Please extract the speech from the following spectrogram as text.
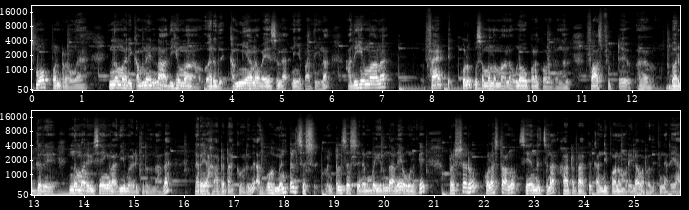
ஸ்மோக் பண்ணுறவங்க இந்த மாதிரி கம்ப்ளைண்ட்லாம் அதிகமாக வருது. கம்மியான வயசில் நீங்கள் பார்த்தீங்கன்னா அதிகமான ஃபேட்டு கொழுப்பு சம்மந்தமான உணவு பழக்க வழக்கங்கள் ஃபாஸ்ட் ஃபுட்டு பர்கரு இந்த மாதிரி விஷயங்கள் அதிகமாக எடுக்கிறதுனால நிறையா ஹார்ட் அட்டாக் வருது. அதுபோக மென்டல் ஸ்ட்ரெஸ் மென்டல் ஸ்ட்ரெஸ் ரொம்ப இருந்தாலே உங்களுக்கு ப்ரெஷரும் கொலஸ்ட்ராலும் சேர்ந்துச்சுன்னா ஹார்ட் அட்டாக்கு கண்டிப்பான முறையில் வர்றதுக்கு நிறையா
